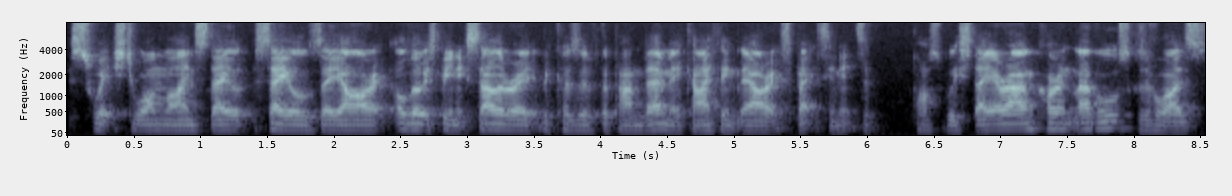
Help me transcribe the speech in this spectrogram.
switch to online sales, they are, although it's been accelerated because of the pandemic, I think they are expecting it to possibly stay around current levels because otherwise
